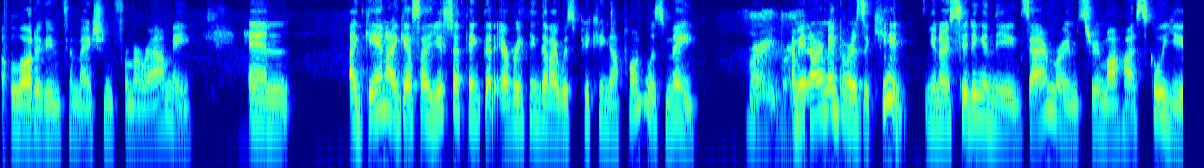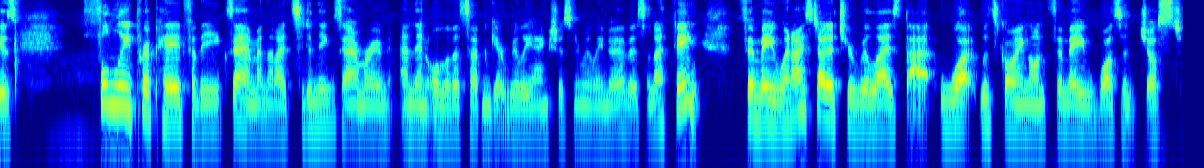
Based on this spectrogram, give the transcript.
a lot of information from around me. And again, I guess I used to think that everything that I was picking up on was me. Right, right. I mean, I remember as a kid, you know, sitting in the exam rooms through my high school years, fully prepared for the exam and then I'd sit in the exam room and then all of a sudden get really anxious and really nervous. And I think for me, when I started to realize that what was going on for me wasn't just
